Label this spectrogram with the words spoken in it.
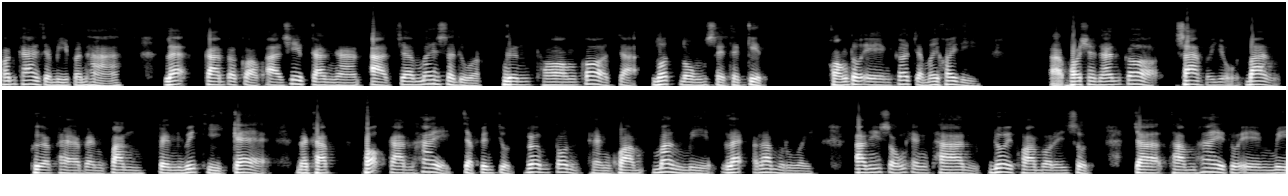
ค่อนข้างจะมีปัญหา และการประกอบอาชีพการงานอาจจะไม่สะดวก เงินทองก็จะลดลงเศรษฐกิจของตัวเองก็จะไม่ค่อยดีเพราะฉะนั้นก็สร้างประโยชน์บ้างเพื่อแผ่แบ่งปันเป็นวิธีแก้นะครับ เพราะการให้จะเป็นจุดเริ่มต้นแห่งความมั่งมีและร่ำรวยอานิสงส์แห่งทานด้วยความบริสุทธิ์ จะทำให้ตัวเองมี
